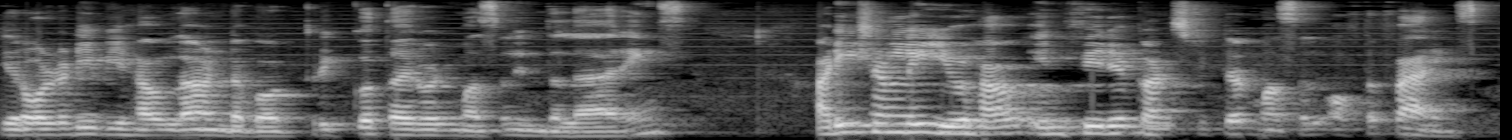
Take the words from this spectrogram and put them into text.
Here already we have learned about cricothyroid muscle in the larynx. Additionally you have inferior constrictor muscle of the pharynx.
